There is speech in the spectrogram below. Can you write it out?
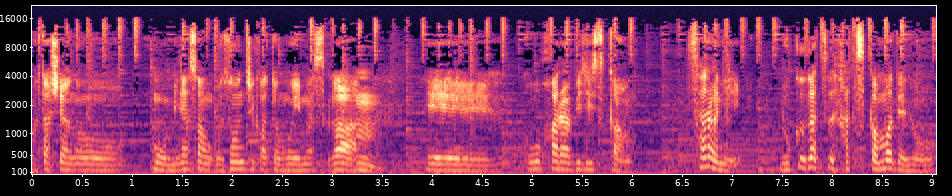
私あのもう皆さんご存知かと思いますが、うん、えー大原美術館さらに6月20日までの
